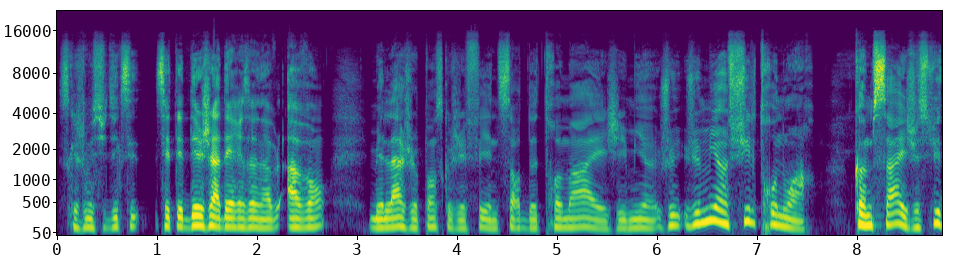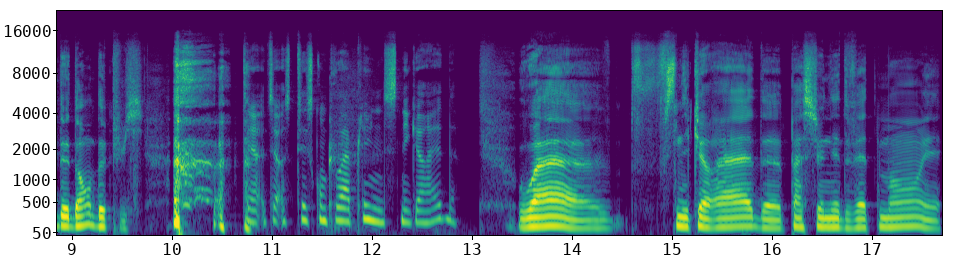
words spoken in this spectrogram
Parce que je me suis dit que c'était déjà déraisonnable avant, mais là, je pense que j'ai fait une sorte de trauma et j'ai mis, j'ai mis un filtre noir comme ça et je suis dedans depuis. T'es ce qu'on peut appeler une sneakerhead? Ouais, euh, sneakerhead, euh, passionné de vêtements et,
